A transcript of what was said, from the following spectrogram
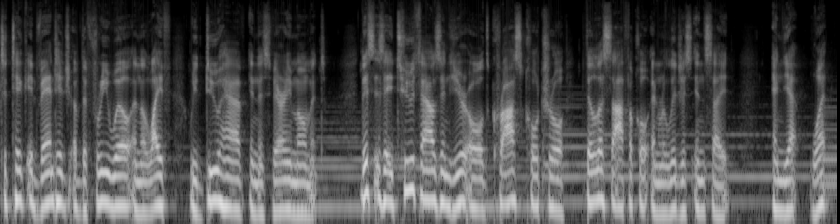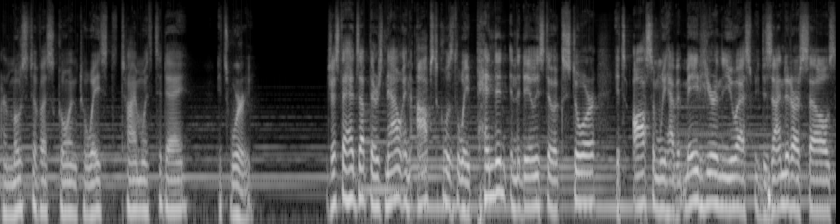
to take advantage of the free will and the life we do have in this very moment. This is a 2,000 year old cross cultural, philosophical, and religious insight. And yet, what are most of us going to waste time with today? It's worry. Just a heads up, there's now an Obstacle is the Way pendant in the Daily Stoic store. It's awesome. We have it made here in the US. We designed it ourselves.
